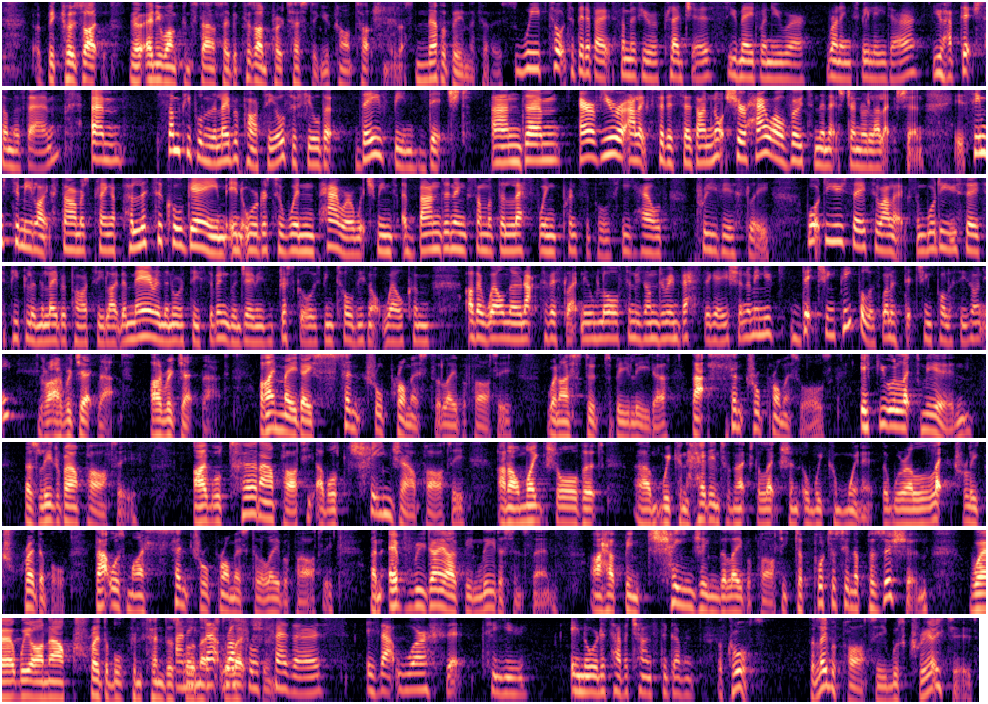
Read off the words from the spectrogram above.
because I, you know, anyone can stand and say, because I'm protesting, you can't touch me. That's never been the case. We've talked a bit about some of your pledges you made when you were running to be leader. You have ditched some of them. Um, some people in the Labour Party also feel that they've been ditched. And um, our viewer Alex Fittes says, I'm not sure how I'll vote in the next general election. It seems to me like Starmer's playing a political game in order to win power, which means abandoning some of the left-wing principles he held previously. What do you say to Alex and what do you say to people in the Labour Party, like the Mayor in the northeast of England, Jamie Driscoll, who's been told he's not welcome, other well-known activists like Neal Lawson, who's under investigation? I mean, you're ditching people as well as ditching policies, aren't you? Right, I reject that. I reject that. I made a central promise to the Labour Party when I stood to be leader. That central promise was if you elect me in as leader of our party, I will turn our party, I will change our party, and I'll make sure that um, we can head into the next election and we can win it, that we're electorally credible. That was my central promise to the Labour Party. And every day I've been leader since then, I have been changing the Labour Party to put us in a position where we are now credible contenders and for the next election. And that ruffles feathers, is that worth it to you in order to have a chance to govern. Of course. The Labour Party was created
